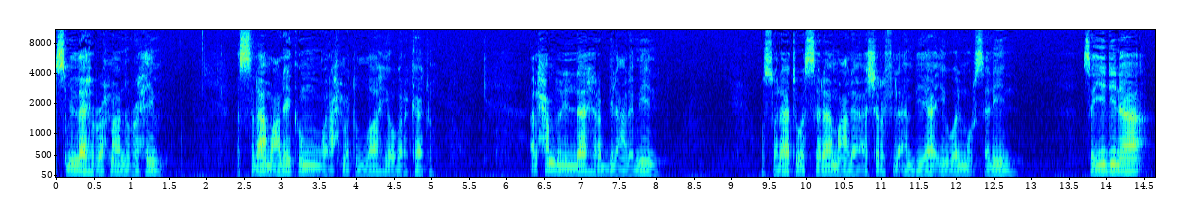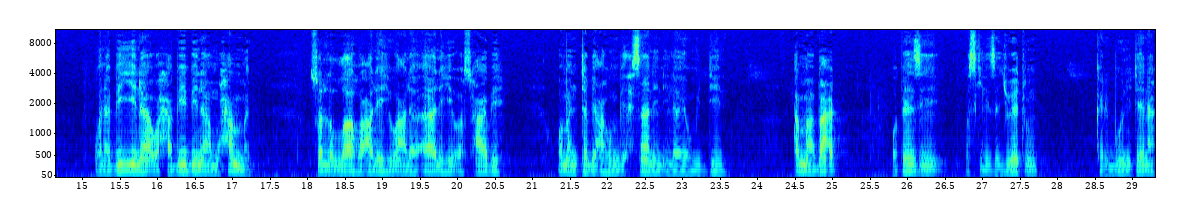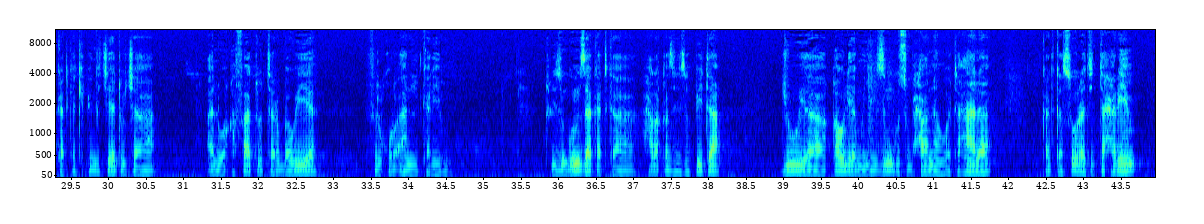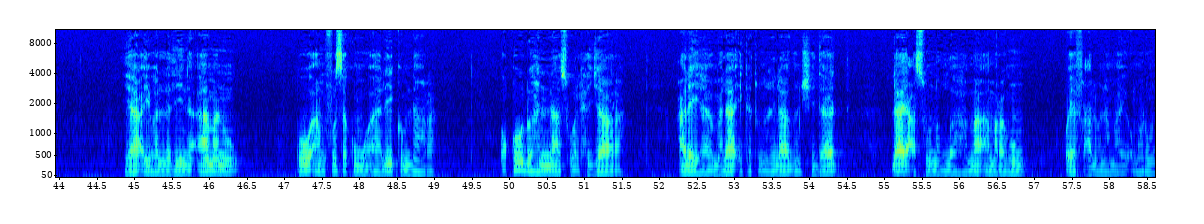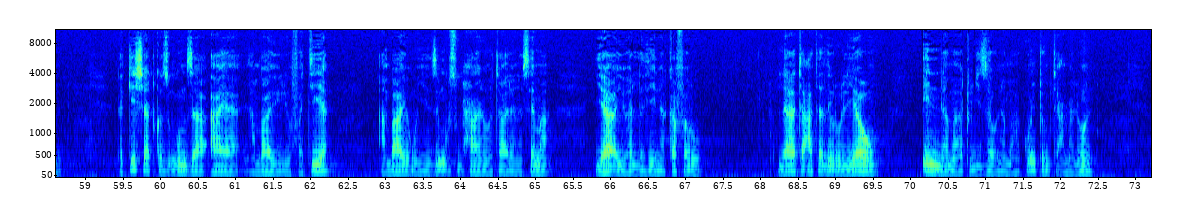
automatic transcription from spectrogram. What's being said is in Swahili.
بسم الله الرحمن الرحيم. السلام عليكم ورحمة الله وبركاته. الحمد لله رب العالمين. والصلاة والسلام على أشرف الأنبياء والمرسلين. سيدنا ونبينا وحبيبنا محمد صلى الله عليه وعلى آله وأصحابه ومن تبعهم بإحسان إلى يوم الدين. أما بعد wapenzi wasikilizaji karibuni tena katika kipindi chetu cha alwaqafatu tarbawiya fi lquran lkarim tulizungumza katika halaka zilizopita juu ya qauli ya mwenyezimngu subhanahu wa taala katika surati tahrim ya ayuha ladhina amanu quu anfusakum waahlikum nara waquduha nnasu walhijara alaiha malaikatun ghiladhun shidad la yasuna llaha ma amarahum wayafaluna ma yumarun na kisha tukazungumza aya ambayo iliyofuatia ambayo mwenyezimngu subhanahu wataala anasema ya ayuha ladhina kafaru la tatadhiru lyaum innama tujzauna ma kuntum tamalun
